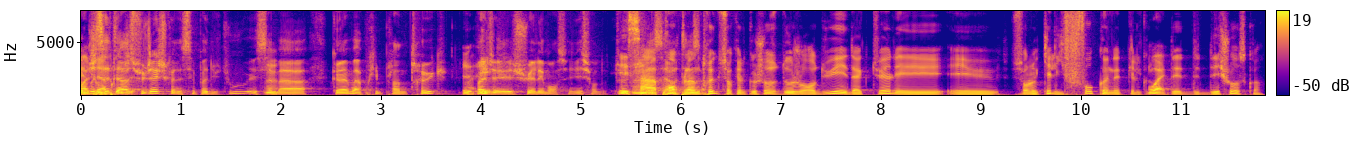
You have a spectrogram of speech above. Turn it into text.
moi, c'était appris- un sujet que je connaissais pas du tout et ça Mm. m'a quand même appris plein de trucs. Et- Moi, et- j'ai- je suis allé m'enseigner sur d'autres Et trucs. ça C'est apprend plein de trucs sur quelque chose d'aujourd'hui et d'actuel et, et sur lequel il faut connaître quelque... Ouais. des, des- des choses quoi.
